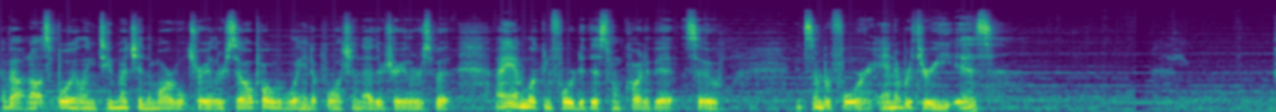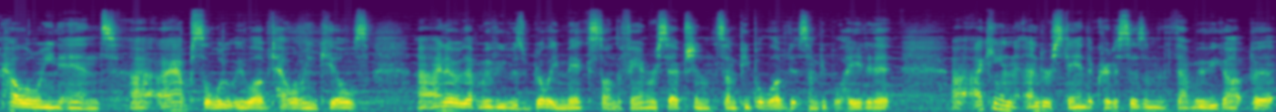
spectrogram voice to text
about not spoiling too much in the Marvel trailer, so I'll probably end up watching the other trailers. But I am looking forward to this one quite a bit. So it's number four. And number three is. Halloween Ends. I, I absolutely loved Halloween Kills. I know that movie was really mixed on the fan reception. Some people loved it, some people hated it. Uh, I can understand the criticism that that movie got, but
